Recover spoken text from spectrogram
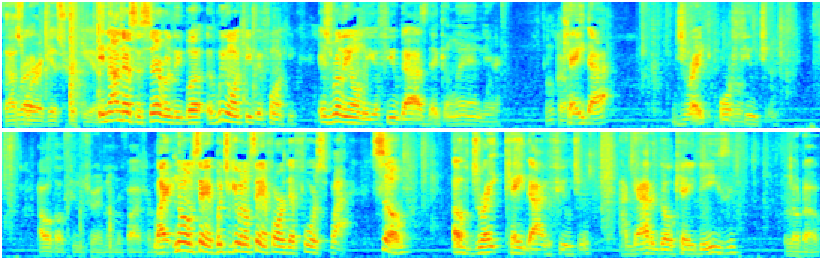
That's Right. where it gets tricky. At. it not necessarily, but if we gonna keep it funky, it's really only a few guys that can land there. Okay. K. Dot, Drake, or Mm-hmm. Future. I will go Future at number five for me. Like, no, I'm saying? But you get what I'm saying as far as that fourth spot. So, of Drake, K. Dot, and Future, I gotta go K. Deezy. no doubt.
